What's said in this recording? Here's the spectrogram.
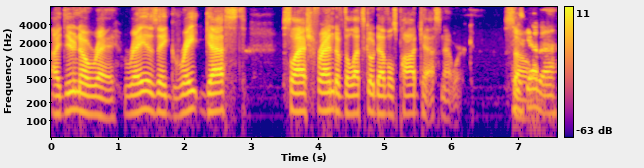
I do know Ray. Ray is a great guest slash friend of the Let's Go Devils podcast network. So he's got a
